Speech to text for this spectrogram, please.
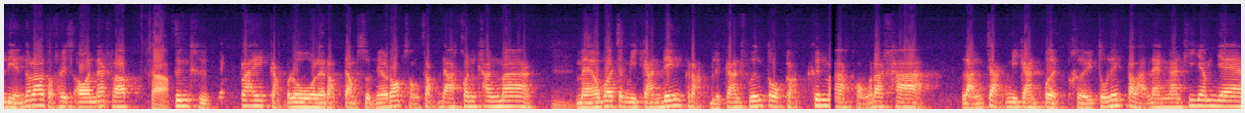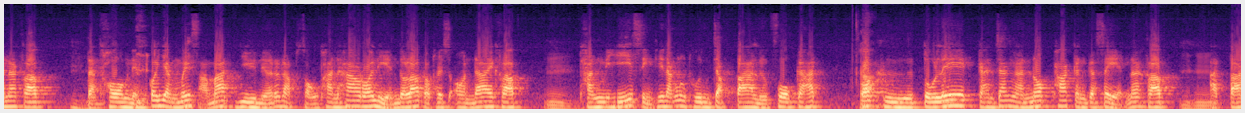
เหรียญดอลลาร์ต่อทรซออนนะครับครับ ซึ่งถือว่าใกล้กับโลระดับต่ำสุดในรอบ 2 สัปดาห์ค่อนข้างมากอืมแม้ว่าจะมีการเด้งกลับหรือการฟื้นตัวกลับขึ้นมาของราคา หลังจากมีการเปิดเผยตัวเลขตลาดแรงงานที่ย่ำแย่นะครับ แต่ทองเนี่ยก็ยังไม่สามารถยืนเหนือระดับ 2,500 เหรียญดอลลาร์ต่อทรซออนได้ครับอืมทางนี้สิ่งที่นักลงทุนจับตาหรือโฟกัสครับก็คือตัวเลขการจ้างงานนอกภาคการเกษตรนะครับอือฮึอัตรา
